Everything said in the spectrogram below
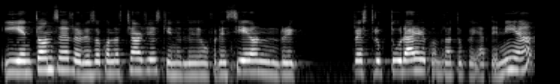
y entonces regresó con los Chargers, quienes le ofrecieron reestructurar el contrato que ya tenía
